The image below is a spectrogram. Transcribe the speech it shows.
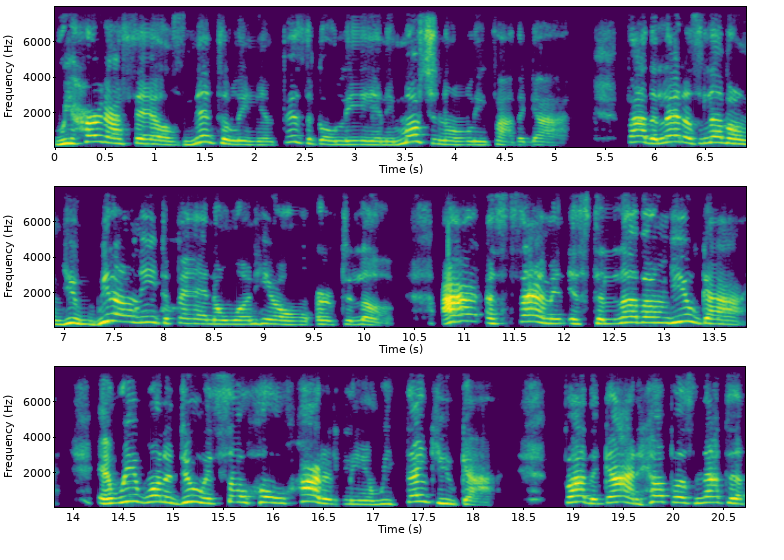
We hurt ourselves mentally and physically and emotionally, Father God. Father, let us love on you. We don't need to find no one here on earth to love. Our assignment is to love on you, God. And we want to do it so wholeheartedly. And we thank you, God. Father God, help us not to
